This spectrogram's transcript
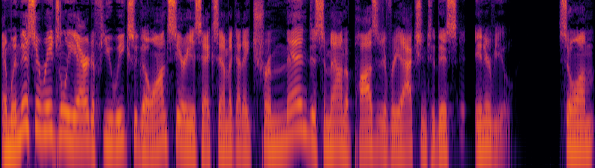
And when this originally aired a few weeks ago on Sirius XM, I got a tremendous amount of positive reaction to this interview. So I'm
